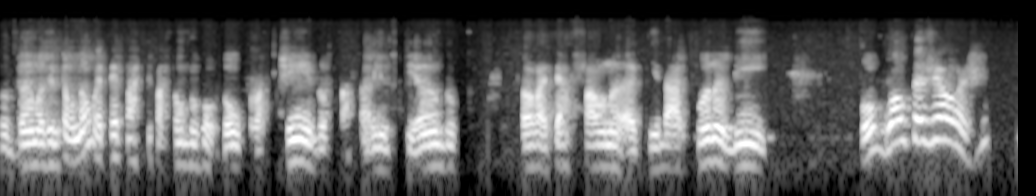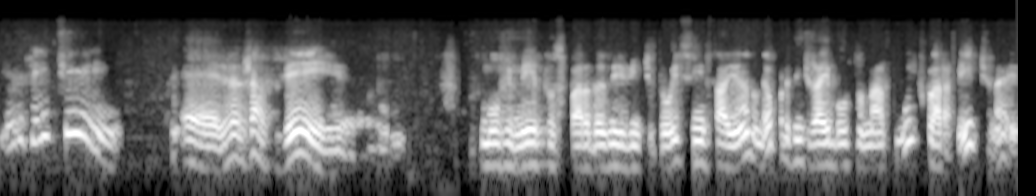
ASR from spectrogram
do Damas, então não vai ter participação do Rodolfo Latim, dos passarinhos piando, só vai ter a fauna aqui da Guanambi. O Walter George, a gente é, já, já vê os movimentos para 2022 se ensaiando, né? o presidente Jair Bolsonaro muito claramente, né?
